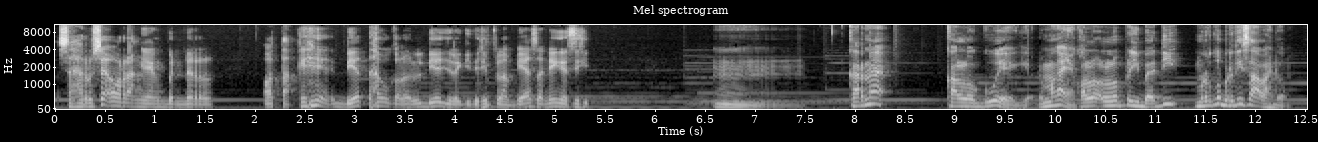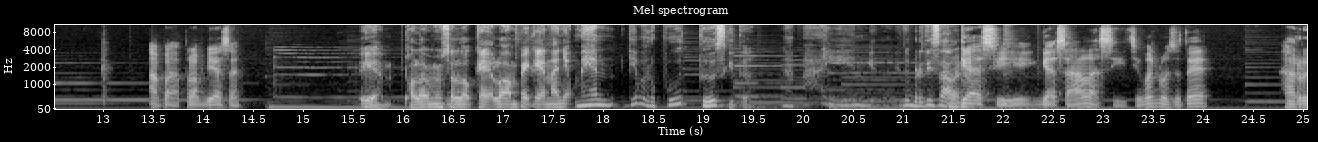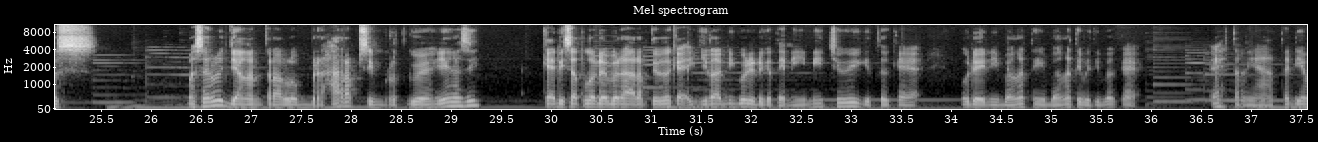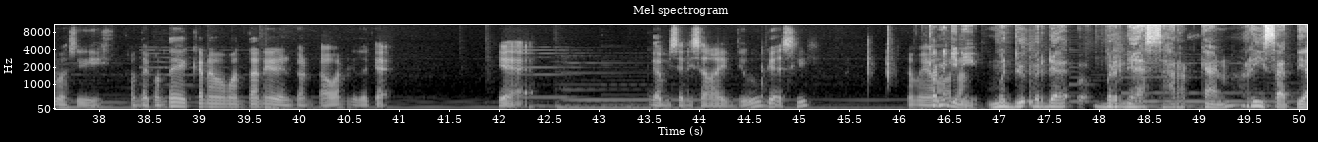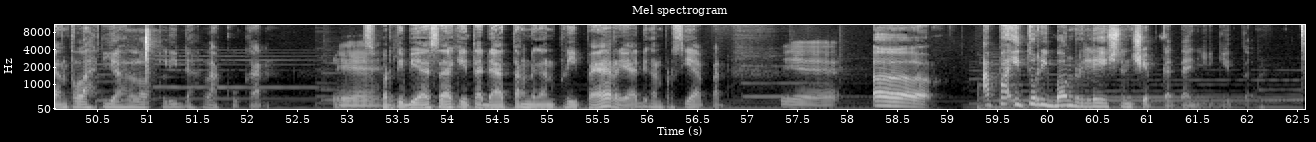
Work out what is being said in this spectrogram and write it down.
seharusnya orang yang bener otaknya dia tahu kalau lu dia lagi jadi pelampiasan ya gak sih Hmm. Karena kalau gue, gitu, makanya kalau lo pribadi, menurut lo berarti salah dong. apa pelampiasan Iya, kalau misalnya lo kayak lo sampai kayak nanya, men dia baru putus gitu, ngapain gitu? Itu berarti salah. dong. Enggak sih, enggak salah sih. Cuman maksudnya harus maksudnya lu jangan terlalu berharap sih menurut gue. Iya gak sih? Kayak di saat lu udah berharap tiba-tiba kayak gila nih gue udah deketin ini cuy gitu kayak udah ini banget ini banget tiba-tiba kayak eh ternyata dia masih kontek-kontekan sama mantannya dan kawan-kawan gitu kayak ya nggak bisa disalahin juga sih namanya Karena orang. gini, berda- berdasarkan riset yang telah dialog lidah lakukan. Iya, Seperti biasa kita datang dengan prepare ya, dengan persiapan. iya. eh apa itu rebound relationship katanya gitu.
